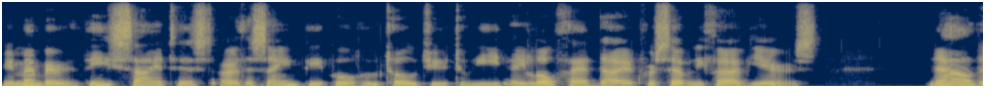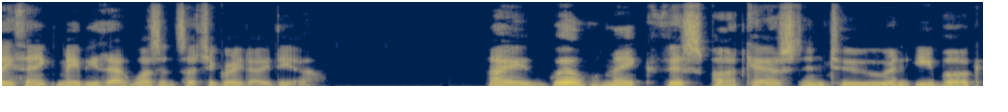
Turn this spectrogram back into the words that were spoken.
Remember, these scientists are the same people who told you to eat a low fat diet for 75 years. Now they think maybe that wasn't such a great idea. I will make this podcast into an ebook,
